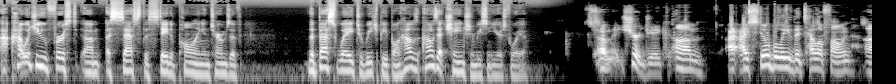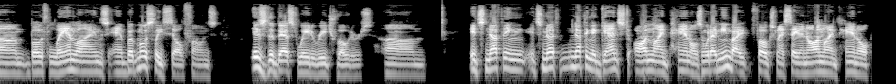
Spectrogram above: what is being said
How would you first um, assess the state of polling in terms of the best way to reach people, and how how has that changed in recent years for you? Um, sure, Jake. Um, I, I, still believe the telephone, um, both landlines and but mostly cell phones, is the best way to reach voters. Um, it's nothing. It's not nothing against online panels, and what I mean by folks when I say an online panel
